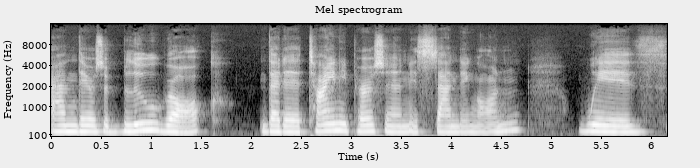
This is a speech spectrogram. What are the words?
and there's a blue rock that a tiny person is standing on with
